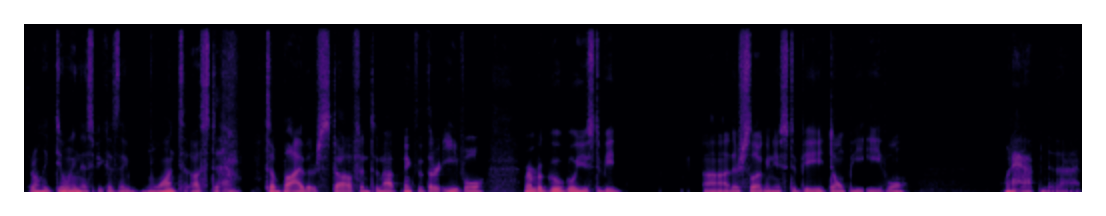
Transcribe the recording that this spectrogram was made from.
They're only doing this because they want us to to buy their stuff and to not think that they're evil. Remember, Google used to be uh, their slogan used to be "Don't be evil." What happened to that?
